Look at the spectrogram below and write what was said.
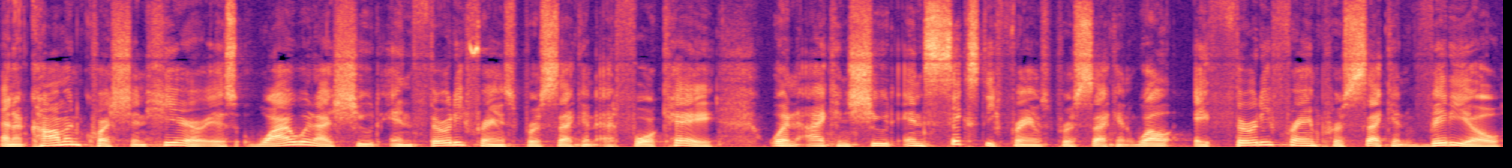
And a common question here is why would I shoot in 30 frames per second at 4K when I can shoot in 60 frames per second? Well, a 30 frame per second video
